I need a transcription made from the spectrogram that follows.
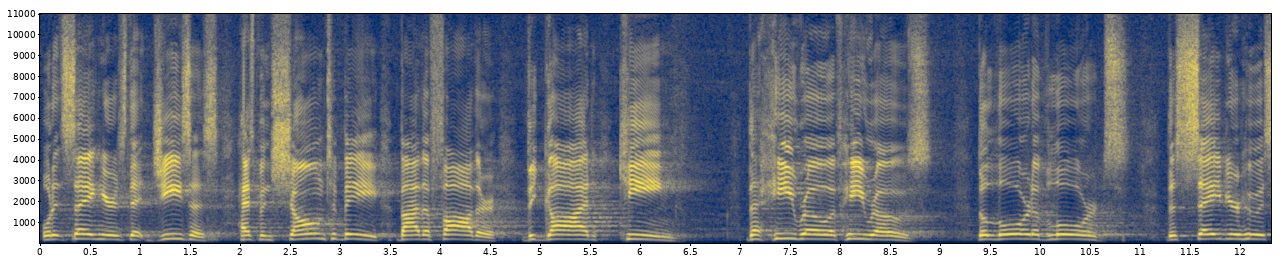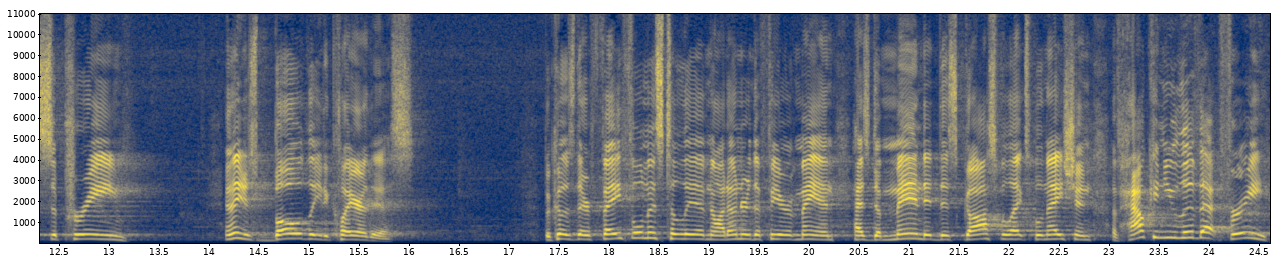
What it's saying here is that Jesus has been shown to be by the Father, the God King, the hero of heroes the Lord of Lords, the Savior who is supreme. And they just boldly declare this because their faithfulness to live not under the fear of man has demanded this gospel explanation of how can you live that free?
